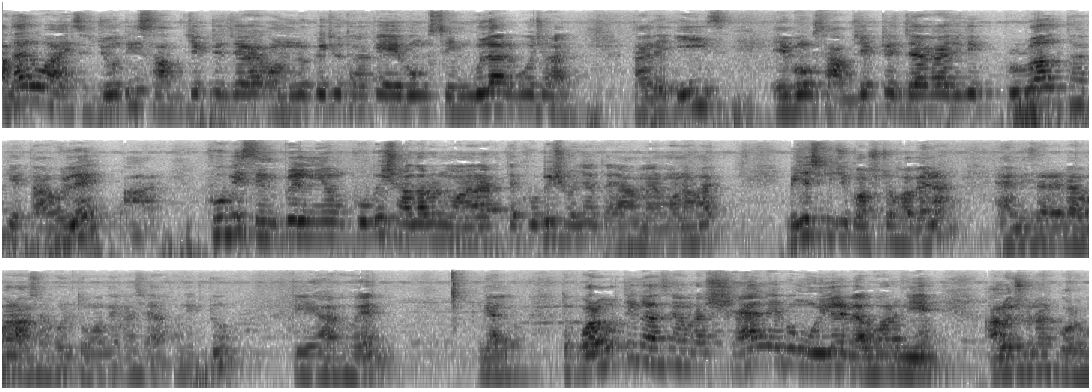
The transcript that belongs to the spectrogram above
আদারওয়াইজ যদি সাবজেক্টের জায়গায় অন্য কিছু থাকে এবং সিঙ্গুলার বোঝায়, তাহলে ইজ এবং সাবজেক্টের জায়গায় যদি প্লুরাল থাকে, তাহলে আর খুবই সিম্পল নিয়ম, খুবই সাধারণ, মনে রাখতে খুবই সোজা, তাই আমার মনে হয় বিশেষ কিছু কষ্ট হবে না। অ্যামিজারের ব্যবহার আশা করি তোমাদের কাছে এখন একটু ক্লিয়ার হয়ে গেল। তো পরবর্তী ক্লাসে আমরা শ্যাল এবং উইলের ব্যবহার নিয়ে আলোচনা করব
